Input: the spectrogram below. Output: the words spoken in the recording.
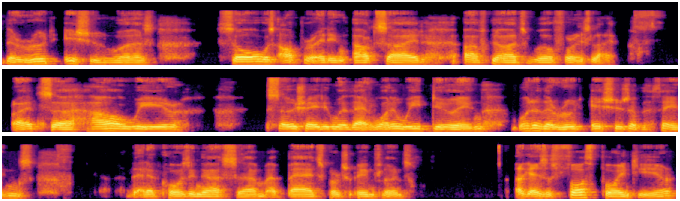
The root issue was Saul was operating outside of God's will for his life right? So how we're associating with that, what are we doing? What are the root issues of the things that are causing us um, a bad spiritual influence? Okay, so fourth point here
